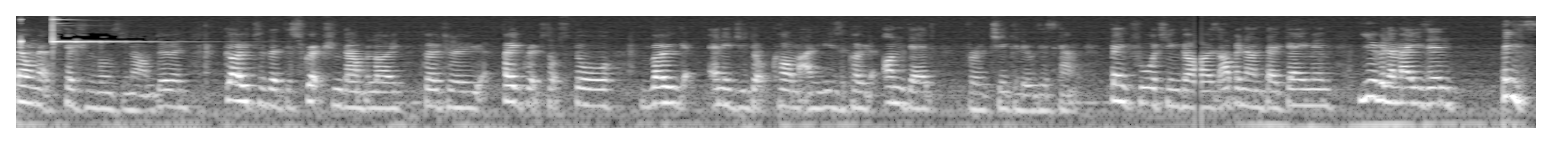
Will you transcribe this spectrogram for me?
bell notifications on so you know what I'm doing. Go to the description down below. Go to fadegrips.store, rogueenergy.com, and use the code UNDEAD for a cheeky little discount. Thank you for watching, guys. I've been Undead Gaming. You've been amazing. Peace.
